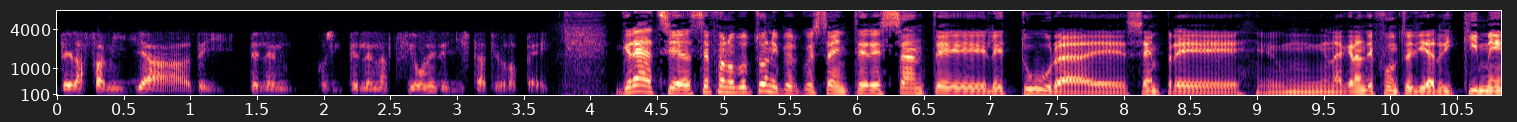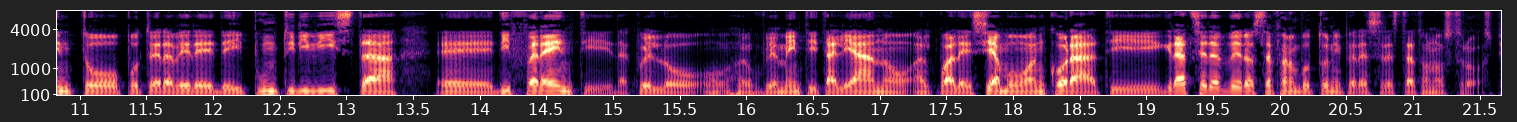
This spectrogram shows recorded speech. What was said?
della famiglia dei, delle, così, delle, nazioni, degli Stati europei. Grazie a Stefano Bottoni per questa interessante lettura, è sempre una grande fonte di arricchimento poter avere dei punti di vista eh, differenti da quello ovviamente italiano al quale siamo ancorati. Grazie davvero a Stefano Bottoni per essere stato nostro ospite.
